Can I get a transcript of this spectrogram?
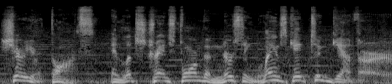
Share your thoughts, and let's transform the nursing landscape together.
